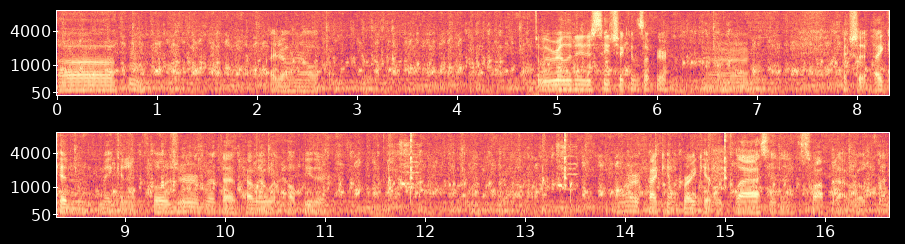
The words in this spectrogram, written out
Uh, hmm. I don't know. We really need to see chickens up here? Uh, actually, I can make an enclosure, but that probably wouldn't help either. I wonder if I can break it with glass and then swap it out real quick.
